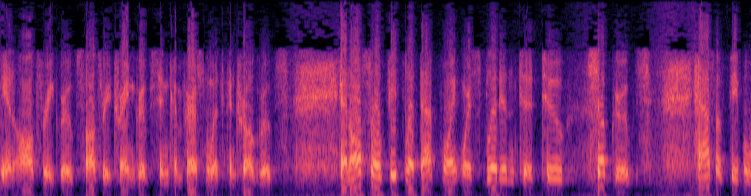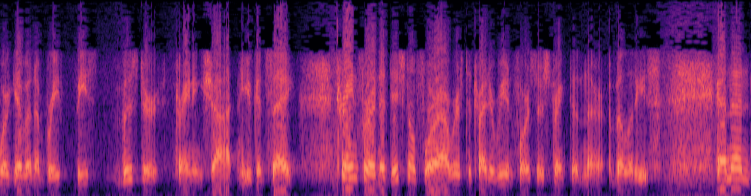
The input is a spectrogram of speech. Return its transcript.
in all three groups, all three trained groups in comparison with control groups. And also people at that point were split into two subgroups. Half of people were given a brief booster training shot, you could say, train for an additional four hours to try to reinforce or strengthen their abilities. And then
